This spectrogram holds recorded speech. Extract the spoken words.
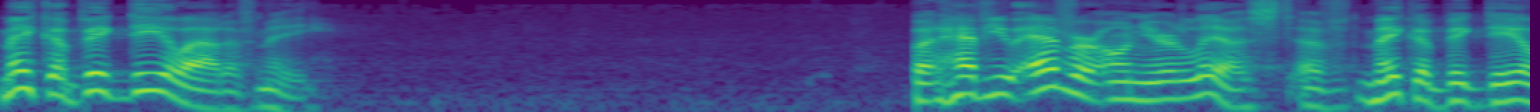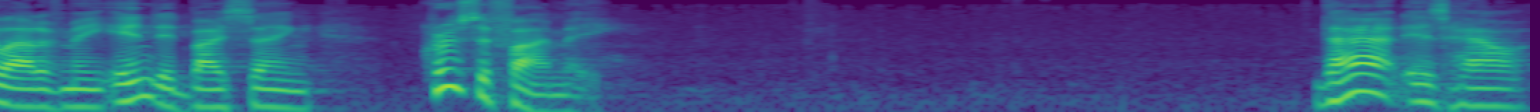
Make a big deal out of me. But have you ever on your list of make a big deal out of me ended by saying, crucify me? That is how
